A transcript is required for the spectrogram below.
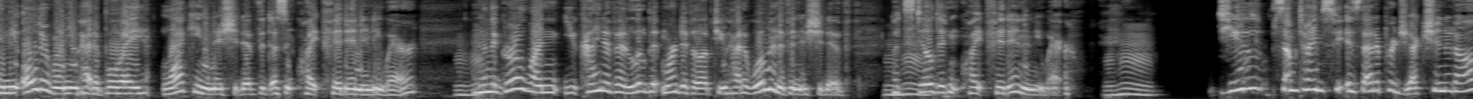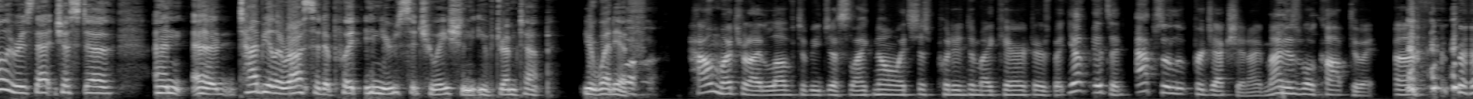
In the older one, you had a boy lacking initiative that doesn't quite fit in anywhere. Mm-hmm. And in the girl one, you kind of a little bit more developed. You had a woman of initiative, mm-hmm. but still didn't quite fit in anywhere. Mm-hmm. Do you sometimes is that a projection at all, or is that just a, an, a tabula rasa to put in your situation that you've dreamt up? Your what if? Well, how much would I love to be just like, no, it's just put into my characters, but yep, it's an absolute projection. I might as well cop to it. Uh,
